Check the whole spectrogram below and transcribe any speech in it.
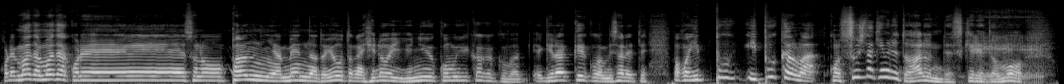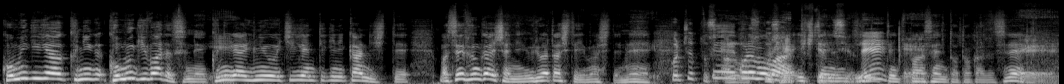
これまだまだこれ、そのパンや麺など用途が広い輸入小麦価格は下落傾向が見されて、まあ、これ一服一服感は、この数字だけ見るとあるんですけれども、小麦や国が小麦はですね、国が輸入を一元的に管理して、まあ、製粉会社に売り渡していましてね、これちょっと、えーこれもまあ少し減ってきてるんですよね。1.1%とかですね、え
